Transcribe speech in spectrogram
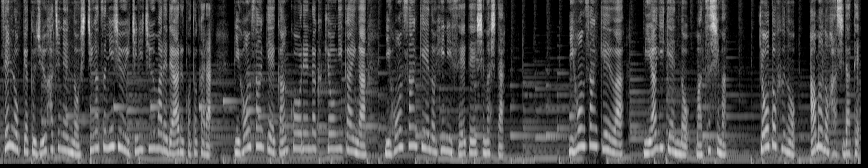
1618年の7月21日生まれであることから日本三景観光連絡協議会が日本三景の日に制定しました。日本三景は宮城県の松島、京都府の天橋立、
